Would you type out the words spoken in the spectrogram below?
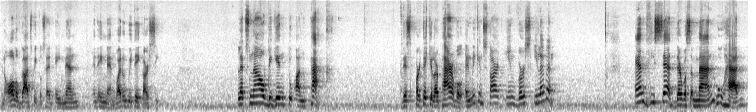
And all of God's people said, Amen and Amen. Why don't we take our seat? Let's now begin to unpack this particular parable. And we can start in verse 11. And he said, There was a man who had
